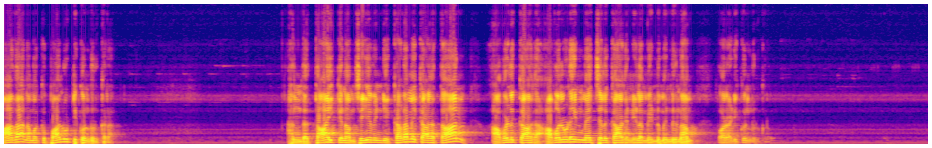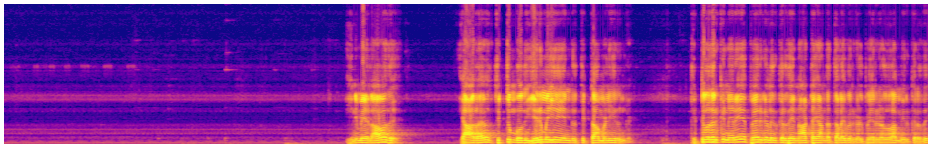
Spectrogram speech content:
மாதா நமக்கு பால் ஊட்டி கொண்டிருக்கிறார். அந்த தாய்க்கு நாம் செய்ய வேண்டிய கடமைக்காகத்தான் அவளுக்காக அவளுடைய மேய்ச்சலுக்காக நிலம் வேண்டும் என்று நாம் போராடி கொண்டிருக்கிறோம். இனிமேலாவது யாராவது திட்டும்போது எருமையே என்று திட்டாமல் இருங்கள். திட்டுவதற்கு நிறைய பெயர்கள் இருக்கிறதே நாட்டை ஆண்ட தலைவர்கள் பெயர்கள் எல்லாம் இருக்கிறது.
